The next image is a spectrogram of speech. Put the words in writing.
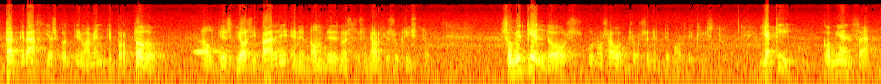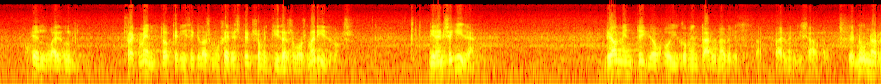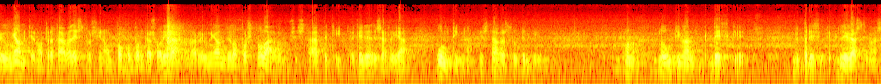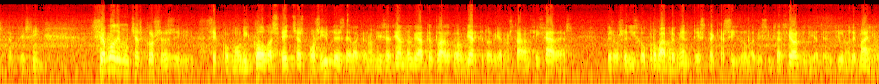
Dad gracias continuamente por todo al que es Dios y Padre en el nombre de nuestro Señor Jesucristo, sometiéndoos unos a otros en el temor de Cristo. Y aquí comienza el, el fragmento que dice que las mujeres estén sometidas a los maridos. Viene enseguida, Realmente yo oí comentar una vez a Padre Mendizábal, en una reunión que no trataba de esto, sino un poco por casualidad, una reunión del apostolado, si está petita, aquella de Sarriá, última, estabas tú aquel día, o no, la última vez que me parece que llegaste más tarde, sí. Se habló de muchas cosas y se comunicó las fechas posibles de la canonización del Beato Claudio Colombier, que todavía no estaban fijadas pero se dijo probablemente esta que ha sido la visitación el día 31 de mayo.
